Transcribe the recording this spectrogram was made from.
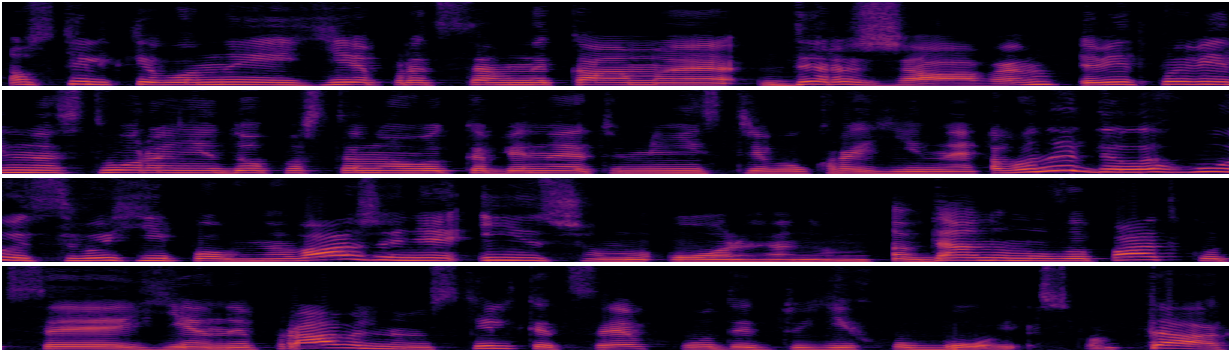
оскільки вони є представниками держави, відповідно створені до постанови Кабінету міністрів України. Вони делегують свої повноваження іншому органу. В даному випадку це є неправильно, оскільки це входить до їх обов'язку. Так.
